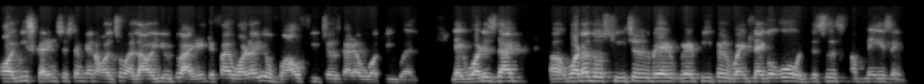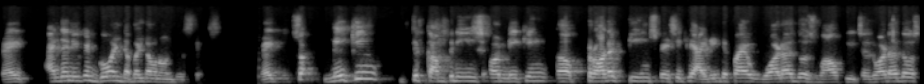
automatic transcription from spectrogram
all these current system can also allow you to identify what are your wow features that are working well. Like what is that uh, what are those features where where people went like oh this is amazing right? And then you can go and double down on those things right? So making the companies or making uh, product teams basically identify what are those wow features what are those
